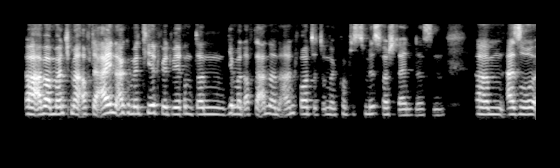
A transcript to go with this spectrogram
äh, aber manchmal auf der einen argumentiert wird, während dann jemand auf der anderen antwortet und dann kommt es zu Missverständnissen. Ähm, also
